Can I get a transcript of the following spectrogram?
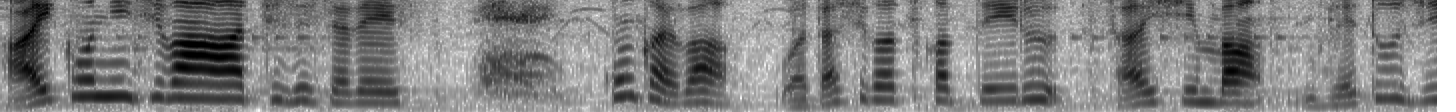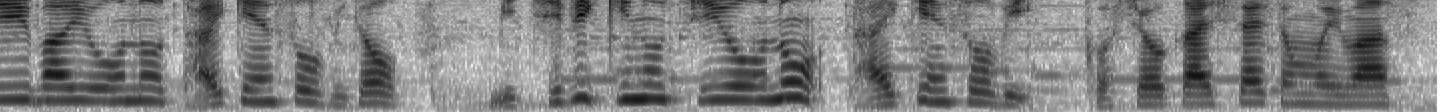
はいこんにちはチェセチャです。今回は私が使っている最新版ムヘトジーバ用の体験装備と導きの血用の体験装備ご紹介したいと思います。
